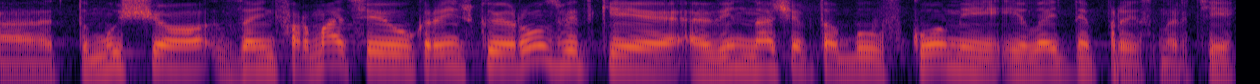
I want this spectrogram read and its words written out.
Е, тому що за інформацією української розвідки, е, він, начебто, був в комі і ледь не при смерті.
